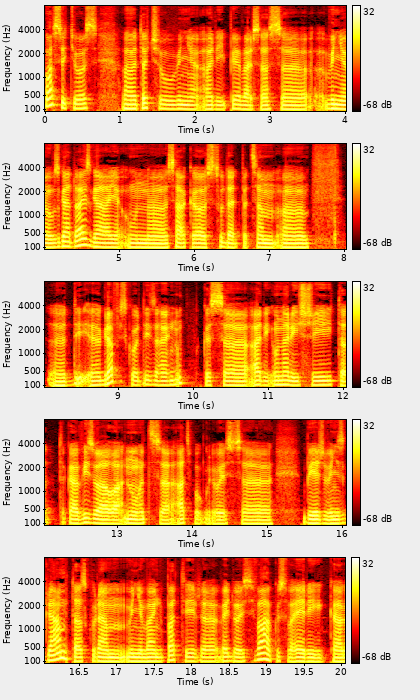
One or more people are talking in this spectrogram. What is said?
klasiķos, uh, taču viņa arī pievērsās, uh, viņa uz gadu aizgāja un uh, sāka studēt pēc tam uh, di, uh, grafisko dizainu kas arī, un arī šī tā, tā kā vizuālā nots atspoguļojas bieži viņas grāmatās, kurām viņa vai nu pati ir veidojusi vākus, vai arī kā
